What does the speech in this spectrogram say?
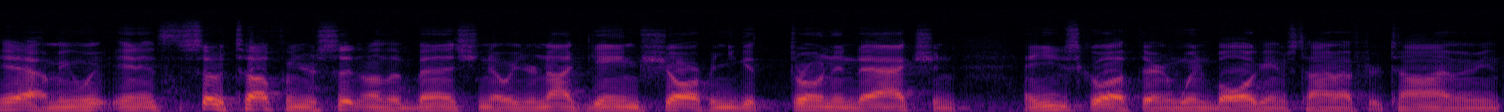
Yeah, I mean, and it's so tough when you're sitting on the bench. You know, you're not game sharp, and you get thrown into action, and you just go out there and win ball games time after time. I mean,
